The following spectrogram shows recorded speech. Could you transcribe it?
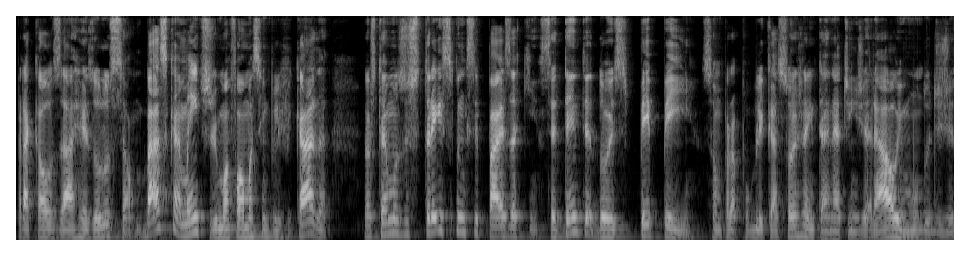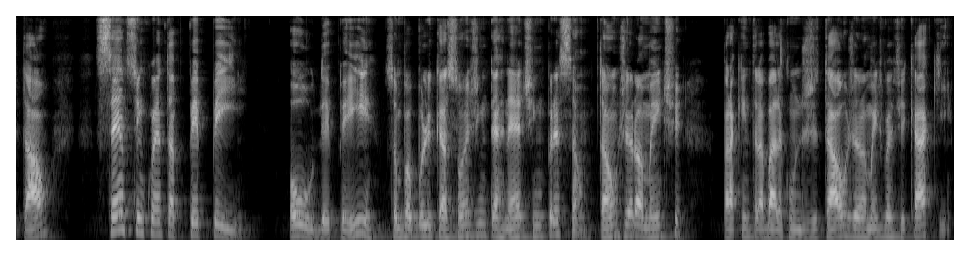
para causar resolução. Basicamente, de uma forma simplificada, nós temos os três principais aqui. 72 ppi são para publicações na internet em geral e mundo digital. 150 ppi ou DPI são para publicações de internet e impressão. Então, geralmente, para quem trabalha com digital, geralmente vai ficar aqui.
